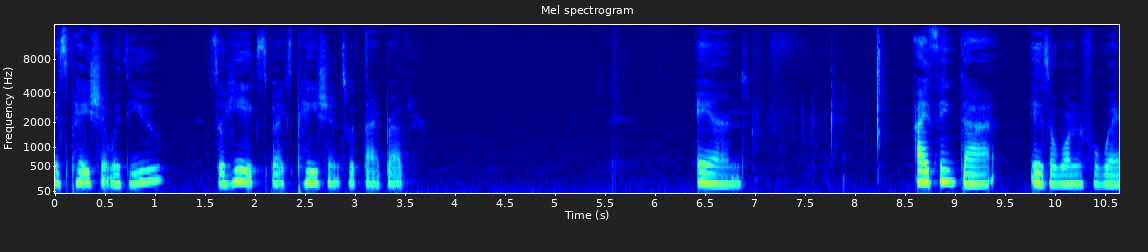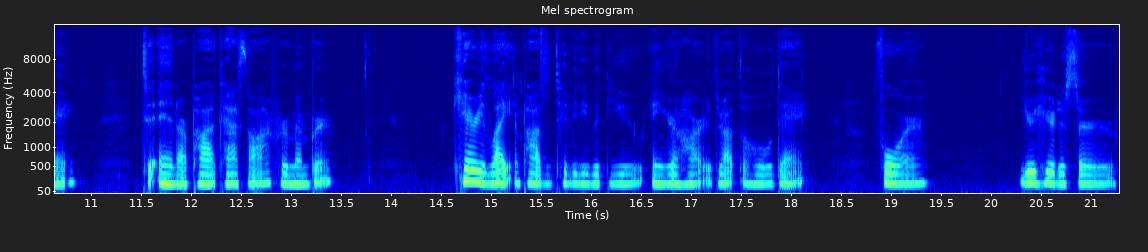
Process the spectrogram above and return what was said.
is patient with you, so he expects patience with thy brother. And I think that is a wonderful way to end our podcast off, remember, carry light and positivity with you in your heart throughout the whole day. For you're here to serve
